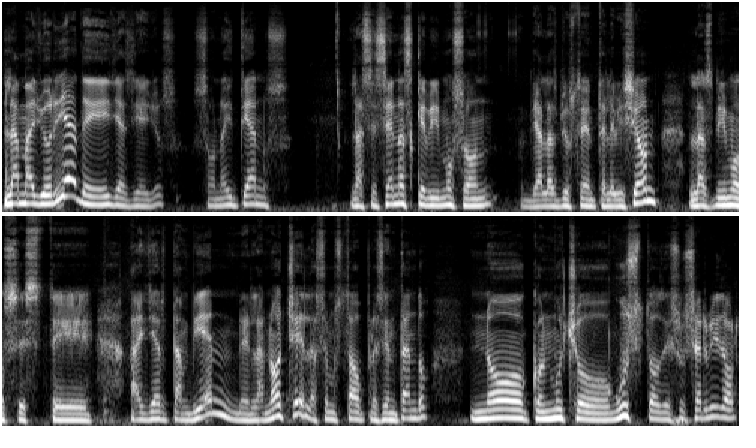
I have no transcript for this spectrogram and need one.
La mayoría de ellas y ellos son haitianos. Las escenas que vimos son, ya las vio usted en televisión, las vimos este ayer también en la noche, las hemos estado presentando, no con mucho gusto de su servidor,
